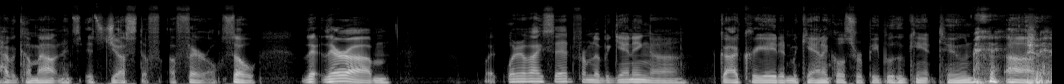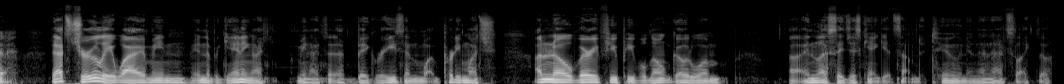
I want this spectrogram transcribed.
have it come out and it's it's just a ferrule. So they're, they're um what what have I said from the beginning? Uh, God created mechanicals for people who can't tune. Um, that's truly why. I mean, in the beginning, I, I mean, I think a big reason. Pretty much, I don't know. Very few people don't go to them uh, unless they just can't get something to tune, and then that's like the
